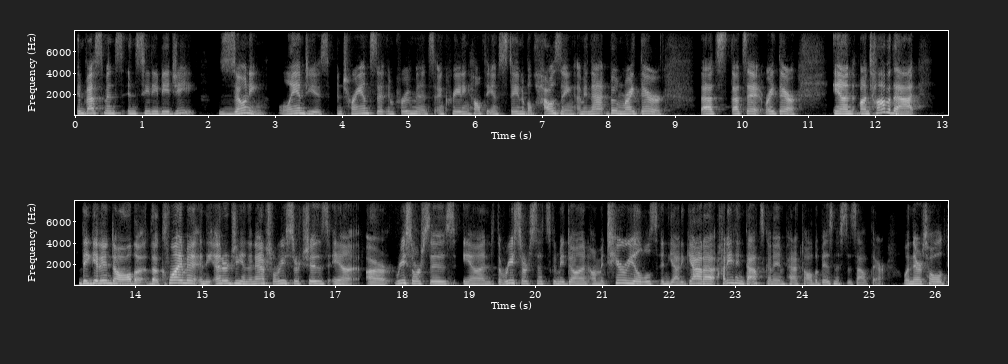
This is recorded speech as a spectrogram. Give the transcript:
investments in CDBG, zoning, land use, and transit improvements, and creating healthy and sustainable housing. I mean, that boom right there. That's that's it right there. And on top of that, they get into all the the climate and the energy and the natural researches and our resources and the research that's going to be done on materials and yada yada. How do you think that's going to impact all the businesses out there when they're told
